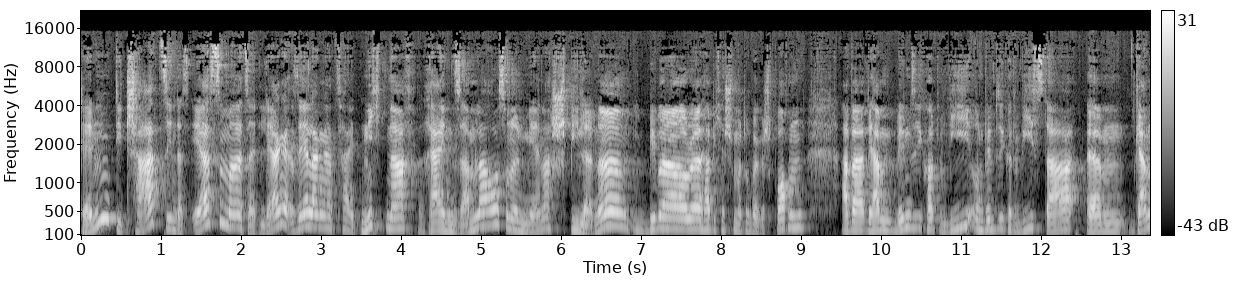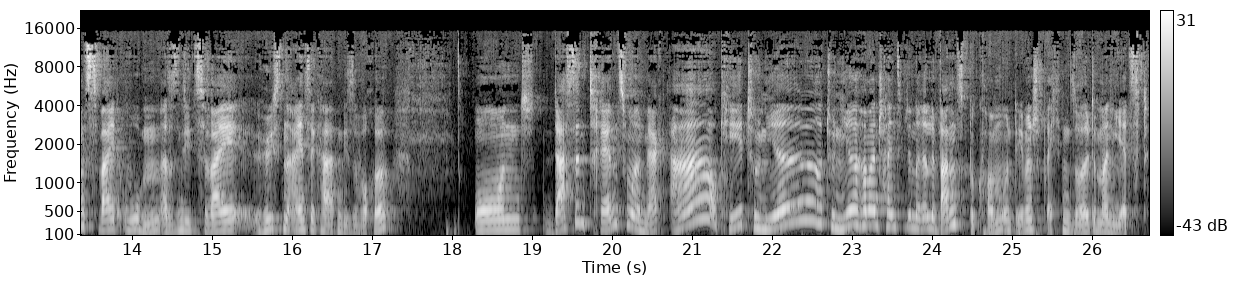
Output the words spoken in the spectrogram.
Denn die Charts sehen das erste Mal seit langer, sehr langer Zeit nicht nach reinen Sammler aus, sondern mehr nach Spieler. Ne? Bibarel habe ich ja schon mal drüber gesprochen. Aber wir haben Whimsicott V und Whimsicott V-Star ähm, ganz weit oben. Also sind die zwei höchsten Einzelkarten diese Woche. Und das sind Trends, wo man merkt, ah, okay, Turnier, Turnier haben anscheinend wieder eine Relevanz bekommen und dementsprechend sollte man jetzt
